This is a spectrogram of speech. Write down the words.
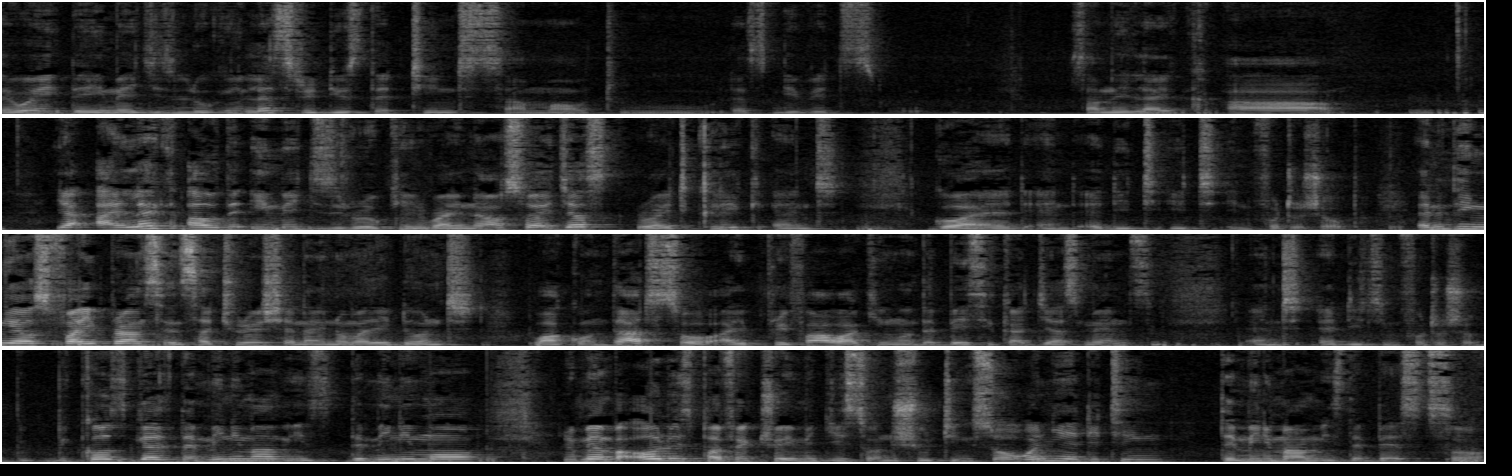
the way the image is looking let's reduce the tint somehow to let's give it something like uh yeah i like how the image is looking right now so i just right click and go ahead and edit it in photoshop. Anything else? Vibrance and saturation i normally don't work on that so i prefer working on the basic adjustments and edit in photoshop because guys the minimum is the minimal remember always perfect your images on shooting. So when you're editing the minimum is the best. So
